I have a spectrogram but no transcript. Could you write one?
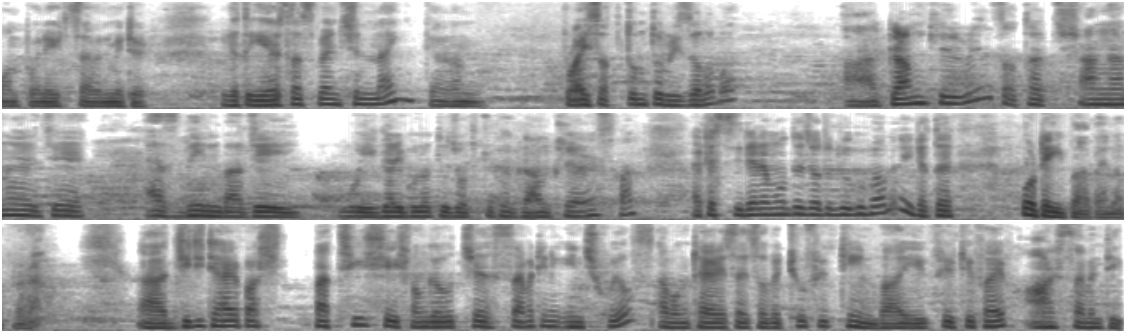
one point eight seven metre এটাতে এয়ার সাসপেনশন নাই, কারণ প্রাইস অত্যন্ত রিজনেবল আর গ্রাউন্ড ক্লিয়ারেন্স অর্থাৎ সাঙ্গানের যে অ্যাসবিন বা যেই ওই গাড়িগুলোতে যতটুকু গ্রাউন্ড ক্লিয়ারেন্স পান, একটা সিডানের মধ্যে যতটুকু পাবেন, এটাতে ওটাই পাবেন আপনারা। জিডি টায়ার পাশ পাচ্ছি, সেই সঙ্গে হচ্ছে সেভেন্টিন ইঞ্চ হুইলস এবং টায়ার সাইজ হবে two fifteen by fifty five আর সেভেন্টি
